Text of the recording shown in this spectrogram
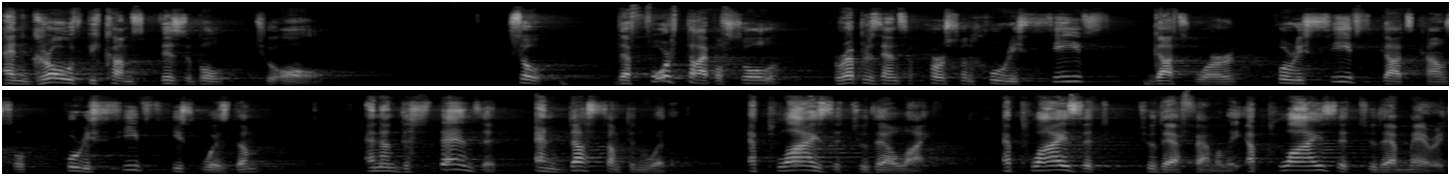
And growth becomes visible to all. So, the fourth type of soul represents a person who receives God's word, who receives God's counsel, who receives his wisdom, and understands it and does something with it, applies it to their life, applies it to their family, applies it to their marriage,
